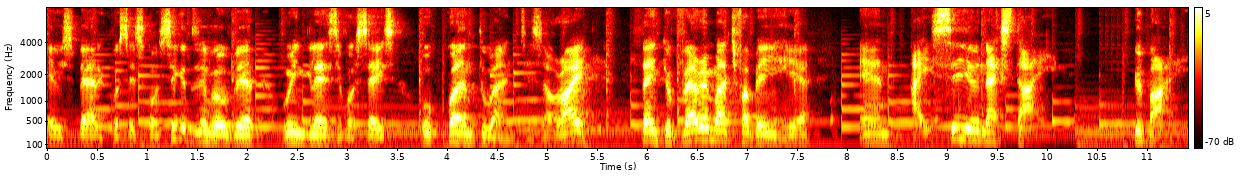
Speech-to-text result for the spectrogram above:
Eu espero que vocês consigam desenvolver o inglês de vocês o quanto antes, alright? Thank you very much for being here and I see you next time. Goodbye.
